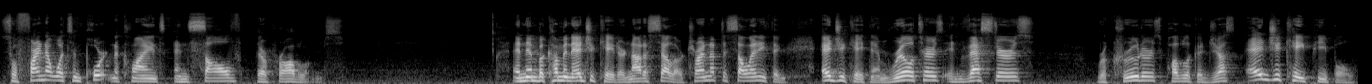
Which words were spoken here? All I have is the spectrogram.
So find out what's important to clients and solve their problems. And then become an educator, not a seller. Try not to sell anything. Educate them. Realtors, investors, recruiters, public adjust, educate people.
